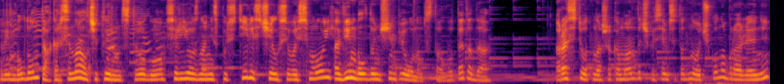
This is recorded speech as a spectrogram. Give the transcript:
Вимблдон. Так, Арсенал 14 ого. Серьезно, они спустились. Челси 8 а Вимблдон чемпионом стал. Вот это да. Растет наша командочка. 71 очко набрали они.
